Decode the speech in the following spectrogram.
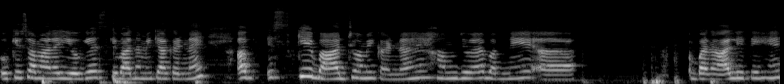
ओके, सो हमारा ये हो गया। इसके बाद हमें क्या करना है? अब इसके बाद जो हमें करना है, हम जो है अब अपने बना लेते हैं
